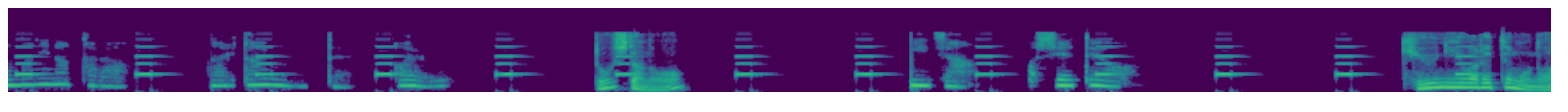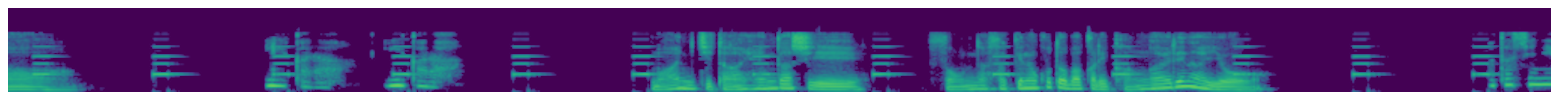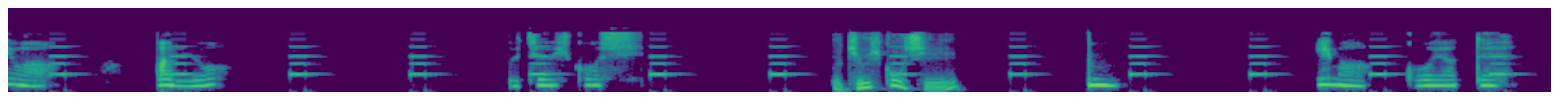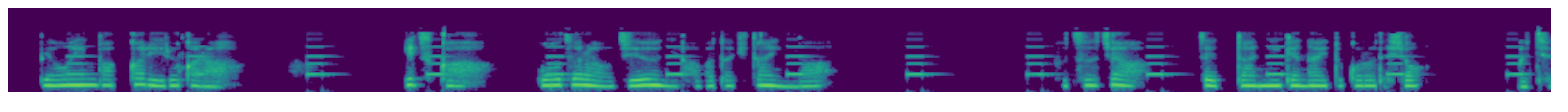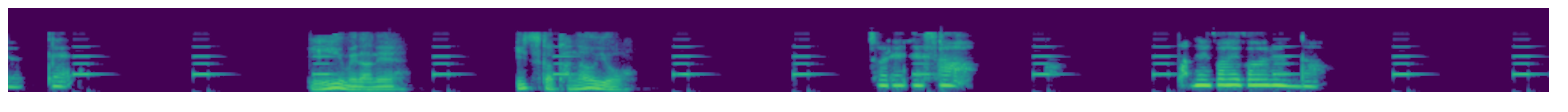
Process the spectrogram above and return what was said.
大人になったら、なりたいものってある？どうしたの？兄ちゃん、教えてよ。急に言われてもなぁ。いいから、いいから。毎日大変だし、そんな先のことばかり考えれないよ。私には、あるよ。宇宙飛行士。宇宙飛行士？うん。今、こうやって、病院ばっかりいるから、いつか、大空を自由に羽ばたきたいんだ。普通じゃ、絶対に行けないところでしょ宇宙って。いい夢だね。いつか叶うよ。それでさ、お願いがあるんだ。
